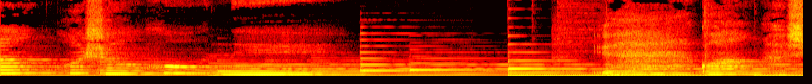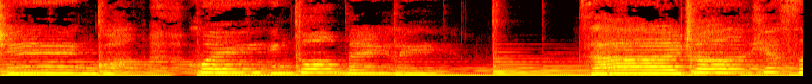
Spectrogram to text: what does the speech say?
让我守护你。月光和星光辉映多美丽。在这夜色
